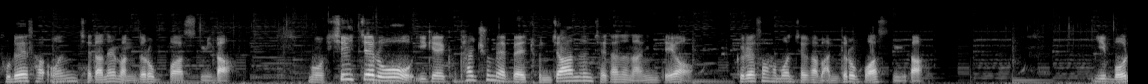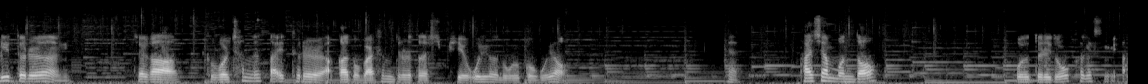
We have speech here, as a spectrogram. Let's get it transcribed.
불의 사원 재단을 만들어 보았습니다. 뭐, 실제로 이게 그 탈출 맵에 존재하는 재단은 아닌데요. 그래서 한번 제가 만들어 보았습니다. 이 머리들은 제가 그걸 찾는 사이트를 아까도 말씀드렸다시피 올려놓을 거고요. 네, 다시 한 번 더 보여드리도록 하겠습니다.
